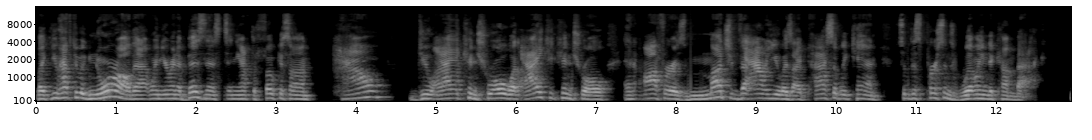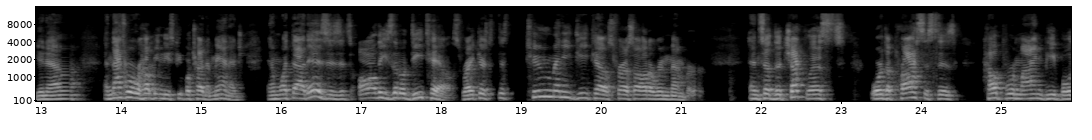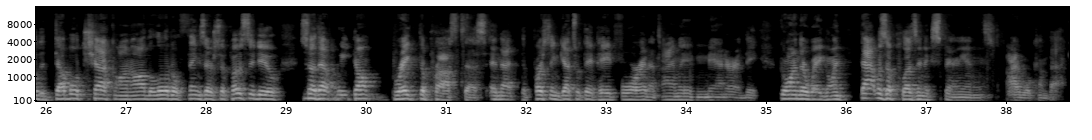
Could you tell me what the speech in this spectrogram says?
like you have to ignore all that when you're in a business and you have to focus on how do I control what I can control and offer as much value as I possibly can so this person's willing to come back, you know? And that's what we're helping these people try to manage. And what that is, is it's all these little details, right? There's, just too many details for us all to remember. And so the checklists or the processes help remind people to double check on all the little things they're supposed to do so that we don't break the process and that the person gets what they paid for in a timely manner and they go on their way going. That was a pleasant experience. I will come back.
